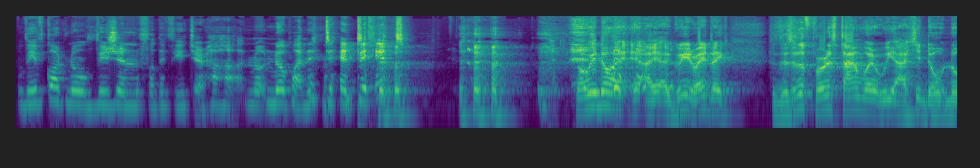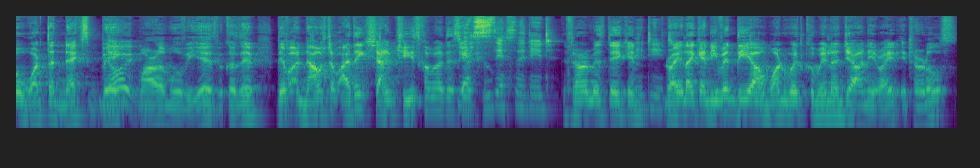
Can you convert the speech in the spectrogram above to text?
we've got no vision for the future haha no, no pun intended no, we know. I, I agree, right? Like so this is the first time where we actually don't know what the next big No. Marvel movie is because they've they've announced. I think Shang Chi's coming out this yes year too. yes they did If I'm not mistaken, They did. right? Like, and even the um, one with Kumail Nanjiani, right? Eternals.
